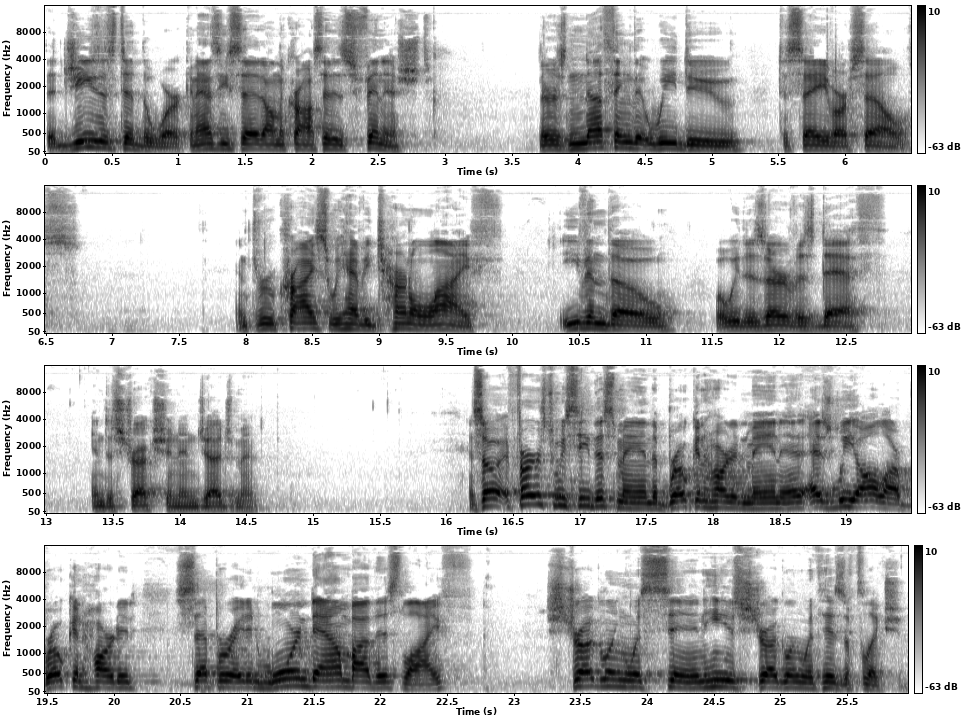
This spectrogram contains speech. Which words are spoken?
That Jesus did the work. And as He said on the cross, it is finished. There is nothing that we do to save ourselves. And through Christ, we have eternal life, even though what we deserve is death and destruction and judgment. And so at first we see this man, the brokenhearted man, as we all are, brokenhearted, separated, worn down by this life, struggling with sin. He is struggling with his affliction.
